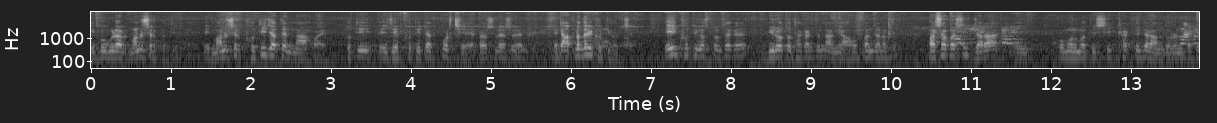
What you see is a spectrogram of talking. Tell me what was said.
এই বগুড়ার মানুষের ক্ষতি, এই মানুষের ক্ষতি যাতে না হয়, ক্ষতি, এই যে ক্ষতিটা করছে, এটা আসলে আসলে এটা আপনাদেরই ক্ষতি হচ্ছে। এই ক্ষতিগ্রস্ত থেকে বিরত থাকার জন্য আমি আহ্বান জানাব। পাশাপাশি যারা এই কোমলমতি শিক্ষার্থীদের আন্দোলনটাকে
